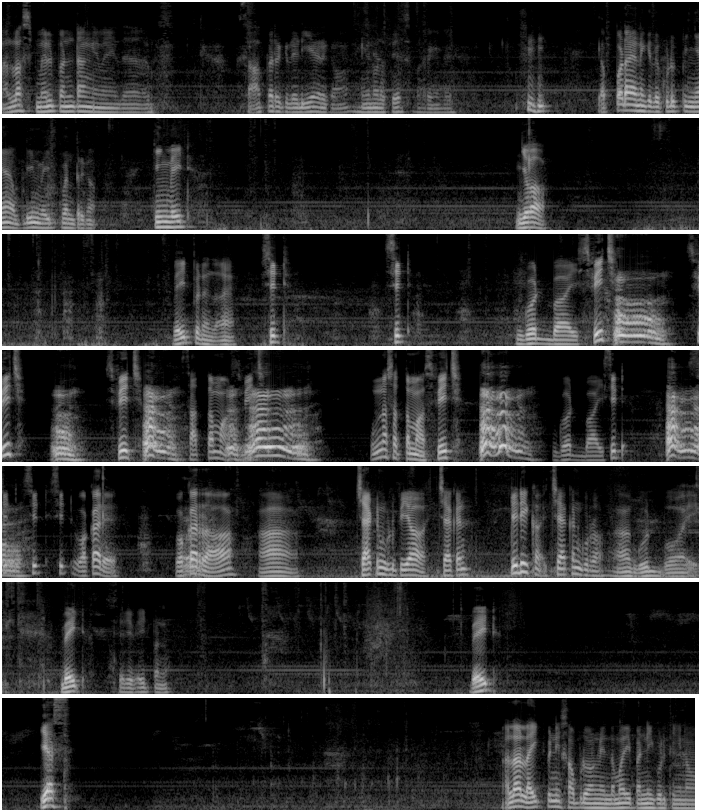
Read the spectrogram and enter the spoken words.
நல்லா ஸ்மெல் பண்ணிட்டாங்க இவன். இதை சாப்பிட்றதுக்கு ரெடியாக இருக்கான். என்னோடய ஃபேஸ் பாருங்க. எப்படா எனக்கு இதை கொடுப்பீங்க அப்படின்னு வெயிட் பண்ணிருக்கான். கிங் வெயிட் இங்கே வா. வெயிட் பண்ணுதா சிட் சிட் குட் பாய் ஸ்விட்ச் ஸ்பீச் ஸ்பீச் சத்தமா ஸ்பீச் இன்னும் சத்தமா speech good boy sit sit sit sit உக்காரு உக்கார்றா ஆ சேக்கன் கொடுப்பியா சேக்கன் டிடி கா சேக்கன் கொடுறா ஆ குட் பாய் வெயிட் சரி வெயிட் பண்ணு வெயிட் எஸ் நல்லா லைக் பண்ணி சாப்பிடுவாங்க. இந்த மாதிரி பண்ணி கொடுத்தீங்கன்னா.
